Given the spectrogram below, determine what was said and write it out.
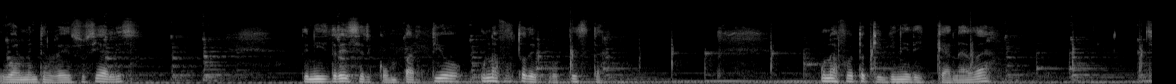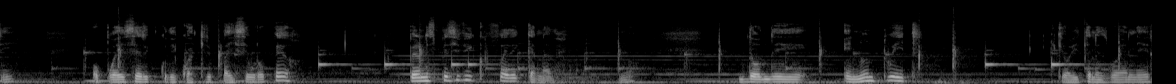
Igualmente en redes sociales, Denise Dresser compartió una foto de protesta, una foto que viene de Canadá, ¿sí? o puede ser de cualquier país europeo, pero en específico fue de Canadá, ¿no? donde en un tweet que ahorita les voy a leer,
